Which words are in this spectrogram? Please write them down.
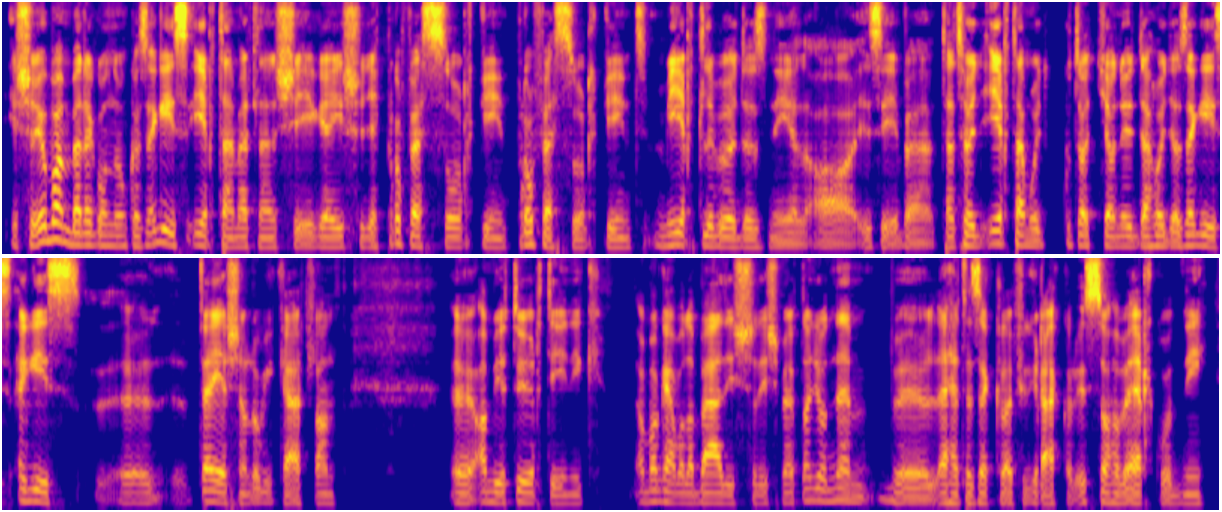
és ha jobban belegondolunk, az egész értelmetlensége is, hogy egy professzorként, professzorként miért lövöldöznél a izébe. Tehát, hogy értem, hogy kutatja a nőt, de hogy az egész, egész ö, teljesen logikátlan, ö, ami történik. A magával a bázissal is, mert nagyon nem lehet ezekkel a figurákkal összehaverkodni,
